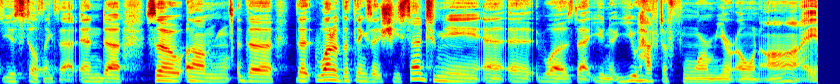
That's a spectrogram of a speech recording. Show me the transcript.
you still think that. And uh, so um, the, the one of the things that she said to me uh, was that you know you have to form your own I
